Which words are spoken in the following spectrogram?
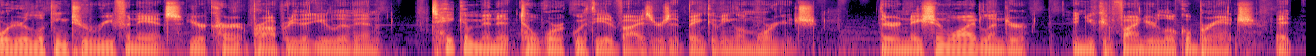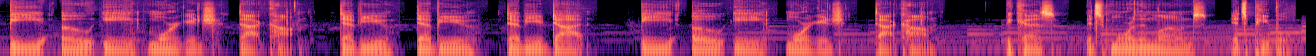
or you're looking to refinance your current property that you live in, take a minute to work with the advisors at Bank of England Mortgage. They're a nationwide lender, and you can find your local branch at boemortgage.com. www.boemortgage.com. Because it's more than loans, it's people.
